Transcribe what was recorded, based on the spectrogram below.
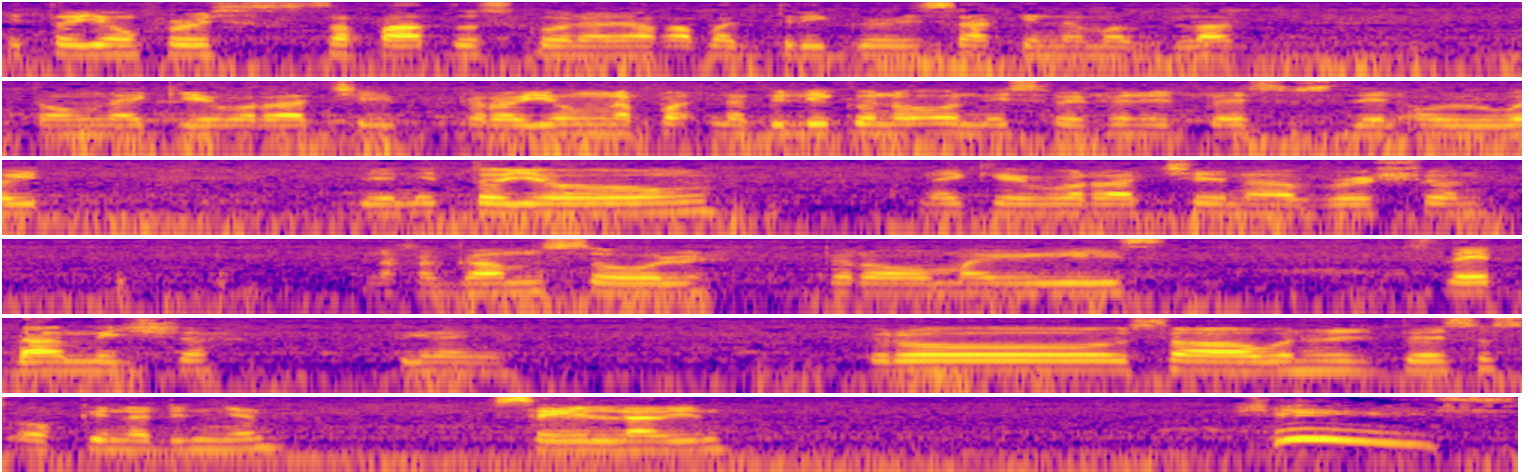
ito yung first sapatos ko na nakapag-trigger sa akin na mag-vlog. Itong Nike Huarache. Pero yung nabili ko noon is 500 pesos then all white. Then ito yung Nike Huarache na version. Naka-gum sole pero may slight damage siya. Tingnan niyo. Pero sa 100 pesos okay na din yan. Sale na rin. Sheesh!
